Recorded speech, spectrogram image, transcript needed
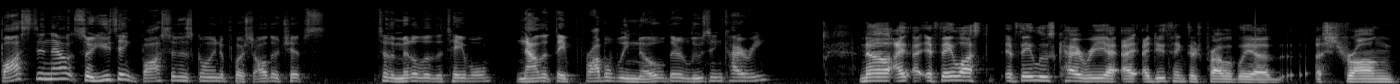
Boston now. So you think Boston is going to push all their chips to the middle of the table now that they probably know they're losing Kyrie? No, I, I if they lost if they lose Kyrie, I, I- I do think there's probably a a strong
